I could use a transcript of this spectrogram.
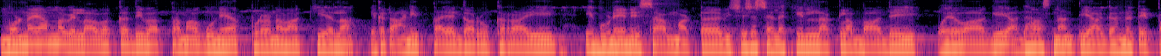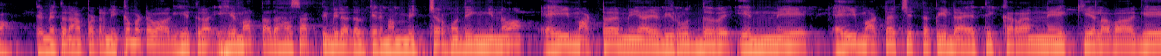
මොන්න යම්ම වෙලාවක්ක දිවත් තමා ගුණයක් පුරණවා කියලා එකට අනිත් අය ගරු කරයි ඒ ගුණේ නිසා මට විශේෂ සැලකිල්ලක් ලබා දෙයි ඔයවාගේ අදහස්නන් තියා ගන්නට එපා. මෙතන අපට නිකමටවාගේ හිතර එහෙමත් අදහසක් තිබිලදව කෙනෙම මෙච්චර හොඳින් ඉන්නවා. ඇයි මට මේ අය විරුද්ධව එන්නේ? ඇයි මට චිත්ත පීඩා ඇති කරන්නේ කියලවාගේ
